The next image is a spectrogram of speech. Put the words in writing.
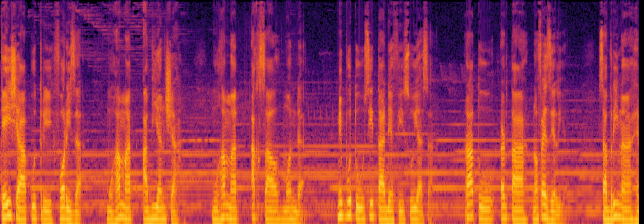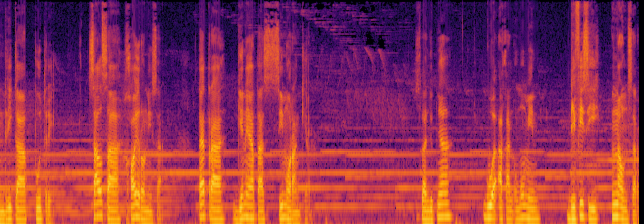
Keisha Putri Foriza, Muhammad Abian Syah, Muhammad Aksal Monda, Niputu Sita Devi Suyasa, Ratu Erta Novezelia, Sabrina Hendrika Putri, Salsa Khoironisa, Tetra Geneatas Simorangkir. Selanjutnya, gua akan umumin divisi announcer.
